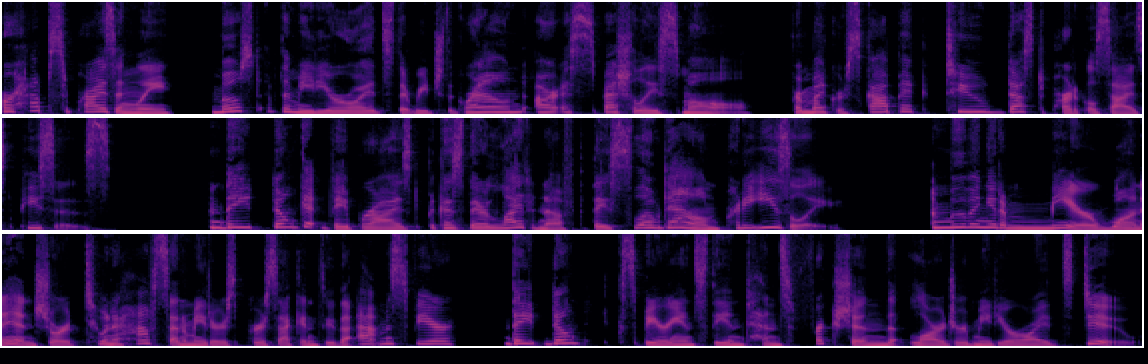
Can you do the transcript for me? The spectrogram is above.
Perhaps surprisingly, most of the meteoroids that reach the ground are especially small, from microscopic to dust particle sized pieces. They don't get vaporized because they're light enough that they slow down pretty easily. moving at a mere one inch or two and a half centimeters per second through the atmosphere, they don't experience the intense friction that larger meteoroids do.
